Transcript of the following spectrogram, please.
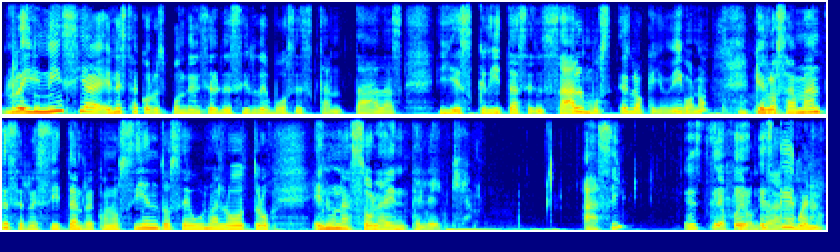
Reinicia en esta correspondencia el decir de voces cantadas y escritas en salmos, es lo que yo digo, ¿no? Que los amantes se recitan reconociéndose uno al otro en una sola entelequia. Así Es se que, fueron eh, es toda que bueno,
